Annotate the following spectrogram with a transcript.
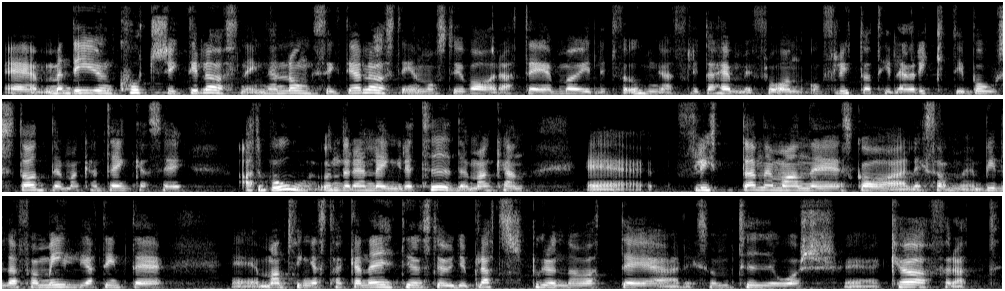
Eh, men det är ju en kortsiktig lösning. Den långsiktiga lösningen måste ju vara att det är möjligt för unga att flytta hemifrån och flytta till en riktig bostad där man kan tänka sig att bo under en längre tid där man kan eh, flytta när man eh, ska liksom, bilda familj, att inte man tvingas tacka nej till en studieplats på grund av att det är liksom, tio års eh, kö för att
